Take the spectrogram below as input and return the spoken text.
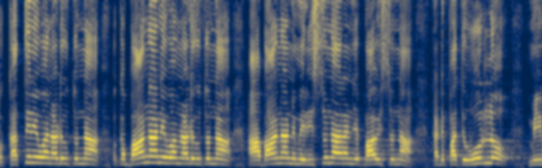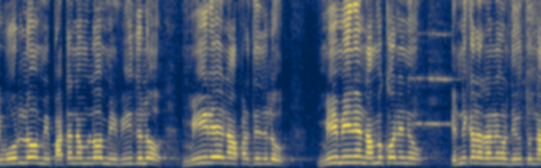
ఒక కత్తిని ఇవ్వని అడుగుతున్నా ఒక బాణాన్ని ఇవ్వని అడుగుతున్నా ఆ బాణాన్ని మీరు ఇస్తున్నారని చెప్పి భావిస్తున్నా. కాబట్టి ప్రతి ఊర్లో మీ ఊర్లో మీ పట్టణంలో మీ వీధిలో మీరే నా ప్రతినిధులు. మీ మీనే నమ్ముకొని నేను ఎన్నికల రంగంలో దిగుతున్నా.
